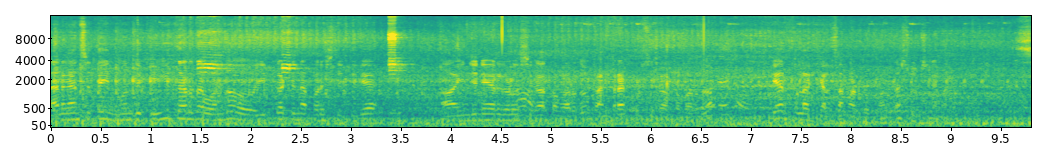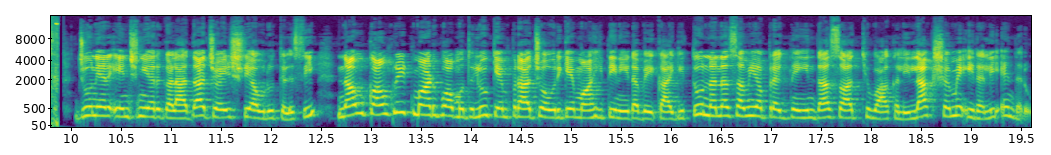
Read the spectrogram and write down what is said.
ನನಗನ್ಸುತ್ತೆ ಇನ್ನು ಮುಂದಕ್ಕೆ ಈ ಥರದ ಒಂದು ಇಕ್ಕಟ್ಟಿನ ಪರಿಸ್ಥಿತಿಗೆ ಇಂಜಿನಿಯರ್ಗಳು ಸಿಗಾಕೋಬಾರ್ದು ಕಾಂಟ್ರಾಕ್ಟರ್ ಸಿಗಾಕೋಬಾರ್ದು ಕೇರ್ಫುಲ್ಲಾಗಿ ಕೆಲಸ ಮಾಡಬೇಕು ಅಂತ ಸೂಚನೆ ಜೂನಿಯರ್ ಇಂಜಿನಿಯರ್ಗಳಾದ ಜಯಶ್ರೀ ಅವರು ತಿಳಿಸಿ ನಾವು ಕಾಂಕ್ರೀಟ್ ಮಾಡುವ ಮೊದಲು ಕೆಂಪರಾಜು ಅವರಿಗೆ ಮಾಹಿತಿ ನೀಡಬೇಕಾಗಿತ್ತು. ನನ್ನ ಸಮಯ ಪ್ರಜ್ಞೆಯಿಂದ ಸಾಧ್ಯವಾಗಲಿಲ್ಲ ಕ್ಷಮೆ ಇರಲಿ ಎಂದರು.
